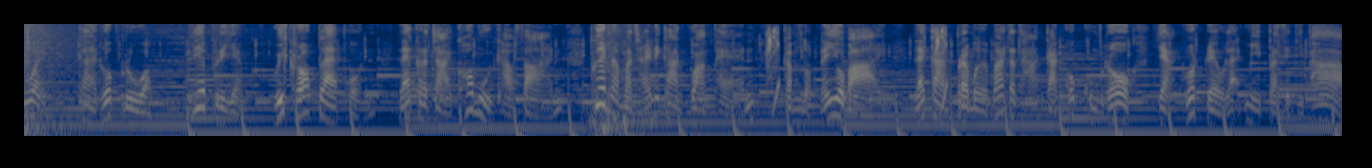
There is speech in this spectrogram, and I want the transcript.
ด้วย การรวบรวม เรียบเรียง วิเคราะห์แปลผล และกระจายข้อมูลข่าวสาร เพื่อนำมาใช้ในการวางแผนกำหนดนโยบาย และการประเมินมาตรฐานการควบคุมโรคอย่างรวดเร็วและมีประสิทธิภาพ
